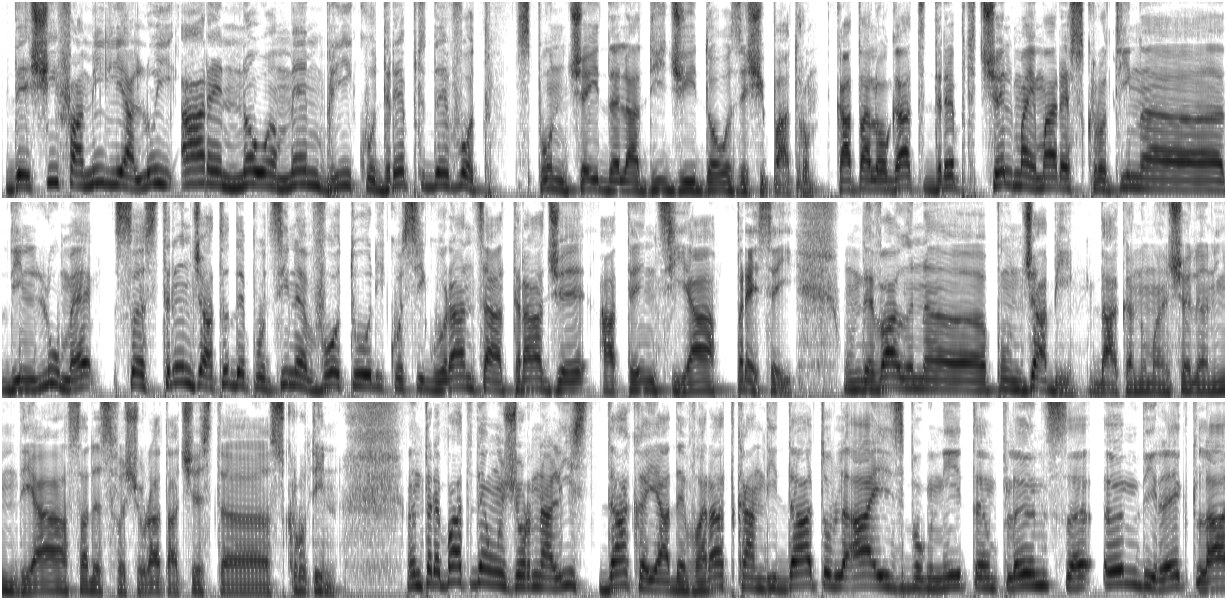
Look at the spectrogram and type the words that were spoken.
deși familia lui are 9 membri cu drept de vot, spun cei de la Digi24. Catalogat drept cel mai mare scrutin uh, din lume, să strânge atât de puține voturi cu siguranță atrage atenția presei. Undeva în uh, Punjabi, dacă nu mă înșel în India, s-a desfășurat acest uh, scrutin. Întrebat de un jurnalist dacă e adevărat, candidatul a izbucnit în plânsă în direct la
